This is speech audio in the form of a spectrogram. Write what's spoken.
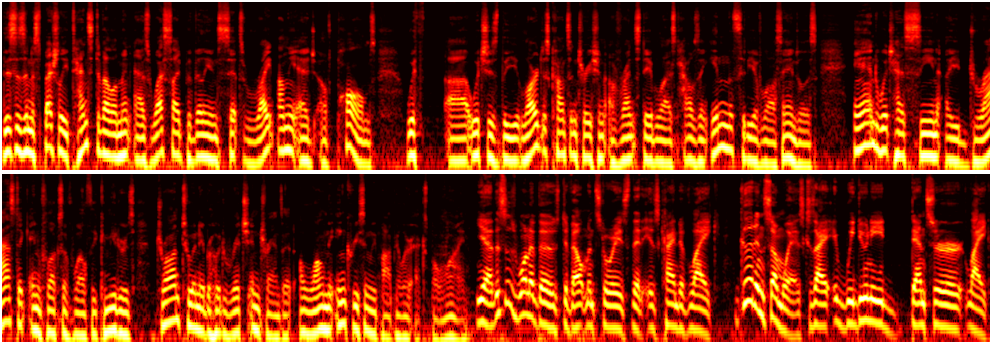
This is an especially tense development as Westside Pavilion sits right on the edge of Palms, with uh, which is the largest concentration of rent stabilized housing in the city of Los Angeles, and which has seen a drastic influx of wealthy commuters drawn to a neighborhood rich in transit along the increasingly popular Expo line. Yeah, this is one of those development stories that is kind of like good in some ways because I we do need denser like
